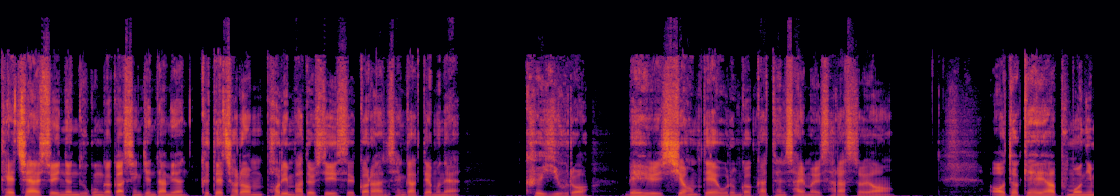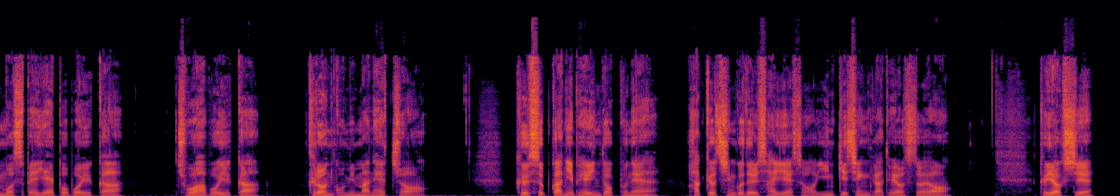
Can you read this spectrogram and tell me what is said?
대체할 수 있는 누군가가 생긴다면 그때처럼 버림받을 수 있을 거란 생각 때문에 그 이후로 매일 시험대에 오른 것 같은 삶을 살았어요. 어떻게 해야 부모님 모습에 예뻐 보일까, 좋아 보일까, 그런 고민만 했죠. 그 습관이 배인 덕분에 학교 친구들 사이에서 인기쟁이가 되었어요. 그 역시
